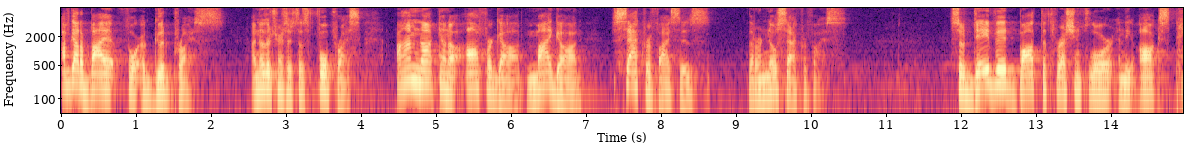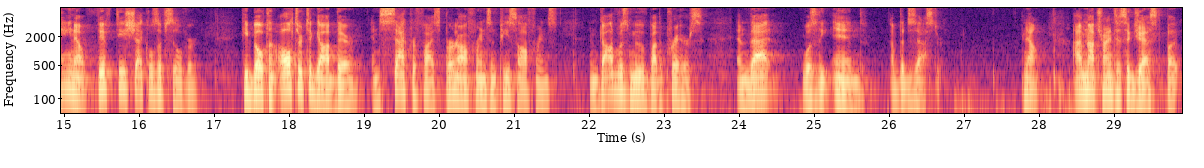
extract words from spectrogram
I've got to buy it for a good price. Another translation says full price. I'm not going to offer God, my God, sacrifices that are no sacrifice. So David bought the threshing floor and the ox, paying out 50 shekels of silver. He built an altar to God there and sacrificed burnt offerings and peace offerings. And God was moved by the prayers. And that was the end of the disaster. Now, I'm not trying to suggest, but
